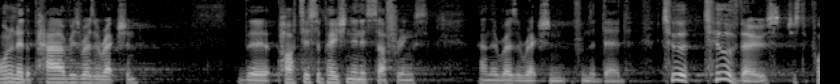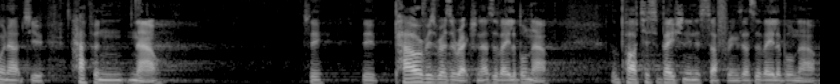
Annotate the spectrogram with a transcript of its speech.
I want to know the power of his resurrection the participation in his sufferings, and the resurrection from the dead. Two, two of those, just to point out to you, happen now. See? The power of his resurrection, that's available now. The participation in his sufferings, that's available now.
